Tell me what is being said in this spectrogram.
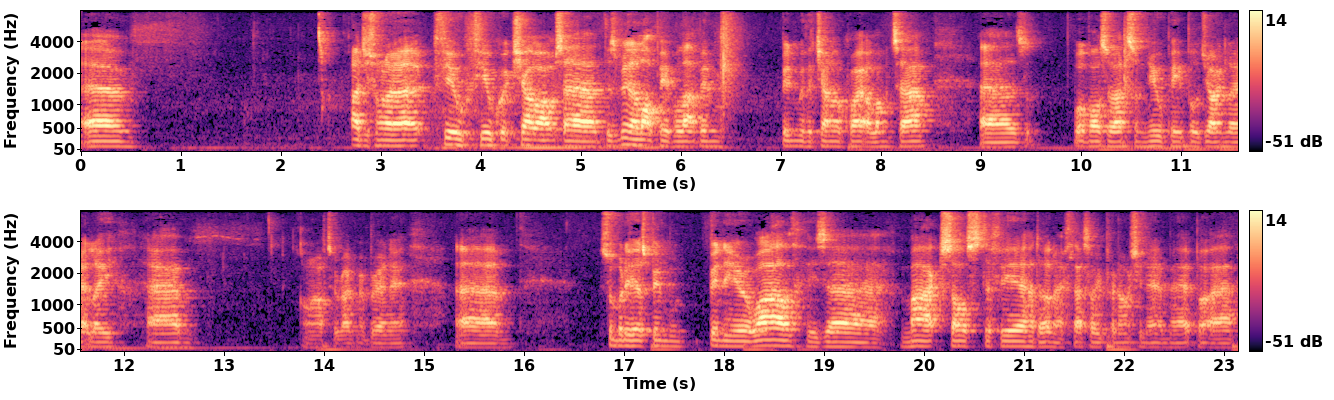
Um, I just want a few few quick shout outs. Uh, there's been a lot of people that have been been with the channel quite a long time. Uh, we've also had some new people join lately. Um, I don't have to rag my brain here. Um, somebody that's been been here a while is uh, Mark Solstafir. I don't know if that's how you pronounce your name, mate, but uh,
